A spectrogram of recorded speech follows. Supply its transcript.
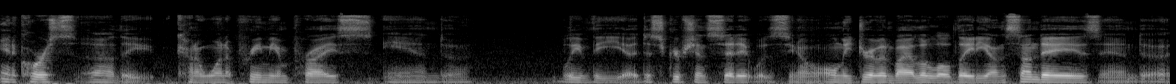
And of course, uh, they kind of want a premium price and uh, believe the uh, description said it was, you know, only driven by a little old lady on Sundays, and uh,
